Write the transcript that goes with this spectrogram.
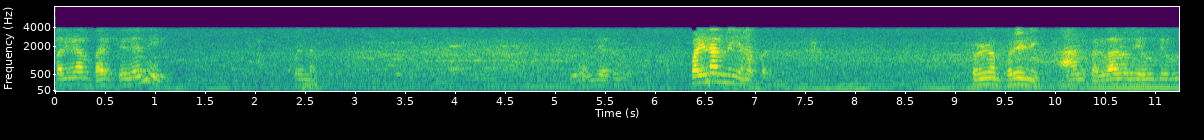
પરિણામ ભય છે જ નહીં? પરિણામ. નહીં એનો પરિણામ ફરે નહીં. આમ કરવાનું એવું તેવું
